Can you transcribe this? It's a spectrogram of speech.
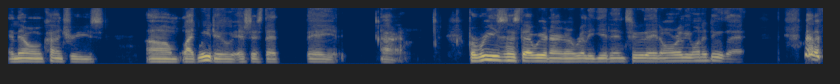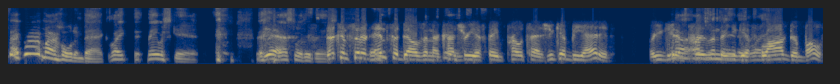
in their own countries um like we do it's just that they uh, for reasons that we're not going to really get into they don't really want to do that matter of fact why am i holding back like they were scared Yeah. that's what it is They're considered And- infidels in their country if they protest. You get beheaded, or you get No, imprisoned, or you get like- flogged, or both.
